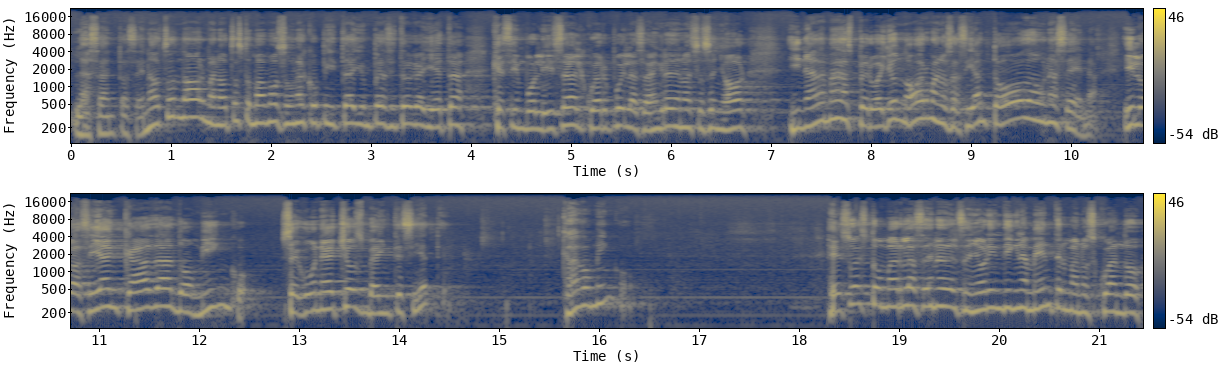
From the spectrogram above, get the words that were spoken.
la Santa Cena. Nosotros no, hermano, nosotros tomamos una copita y un pedacito de galleta que simboliza el cuerpo y la sangre de nuestro Señor y nada más. Pero ellos no, hermanos, hacían toda una cena y lo hacían cada domingo, según Hechos 27. Cada domingo. Eso es tomar la cena del Señor indignamente, hermanos, cuando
